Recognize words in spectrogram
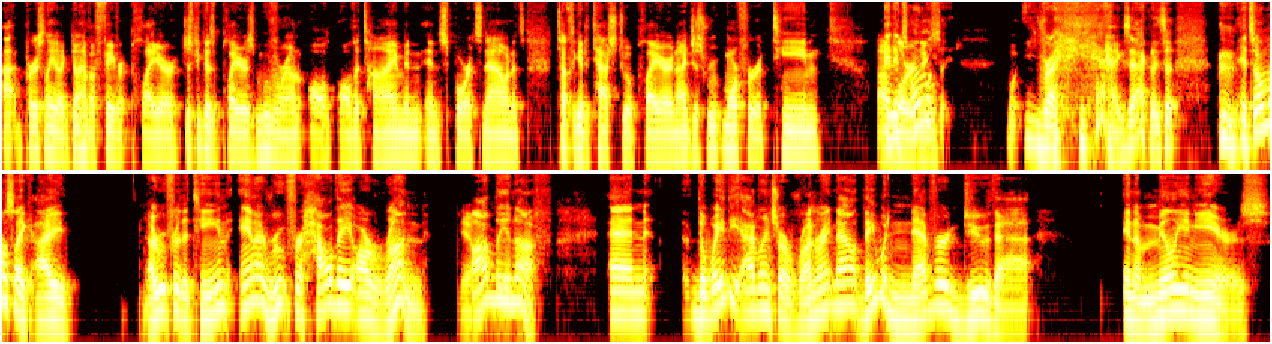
I personally like don't have a favorite player just because players move around all, all the time in, in sports now and it's tough to get attached to a player and I just root more for a team. I'm and it's learning. almost right. Yeah, exactly. So it's almost like I I root for the team and I root for how they are run. Yeah. Oddly enough. And the way the Avalanche are run right now, they would never do that in a million years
